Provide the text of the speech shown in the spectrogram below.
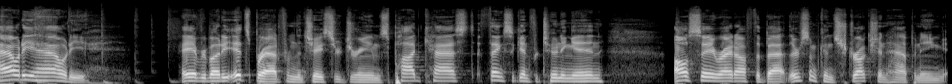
Howdy, howdy. Hey, everybody, it's Brad from the Chaser Dreams podcast. Thanks again for tuning in. I'll say right off the bat, there's some construction happening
